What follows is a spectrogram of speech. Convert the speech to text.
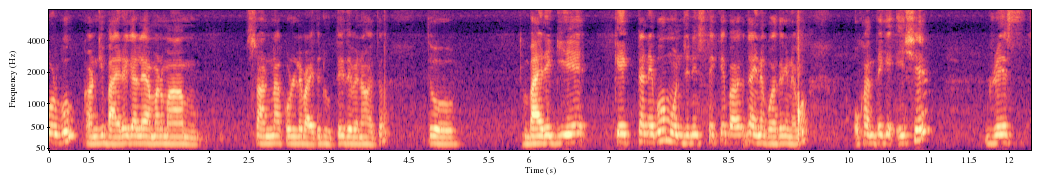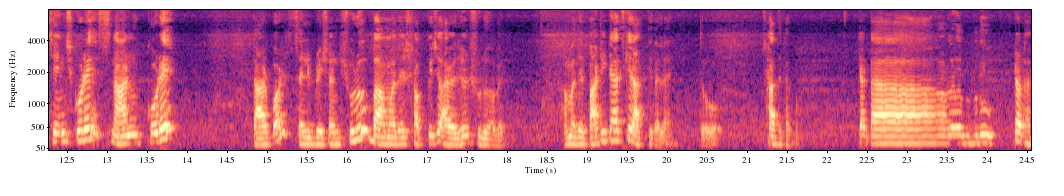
করব। কারণ কি বাইরে গেলে আমার মা স্নান না করলে বাড়িতে ঢুকতেই দেবে না হয়তো। তো বাইরে গিয়ে কেকটা নেব মন জিনিস থেকে বা জানি না কোথা থেকে নেব। ওখান থেকে এসে ড্রেস চেঞ্জ করে, স্নান করে তারপর সেলিব্রেশন শুরু বা আমাদের সব কিছু আয়োজন শুরু হবে। আমাদের পার্টিটা আজকে রাত্রিবেলায়, তো সাথে থাকো। টাটা। টাটা।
